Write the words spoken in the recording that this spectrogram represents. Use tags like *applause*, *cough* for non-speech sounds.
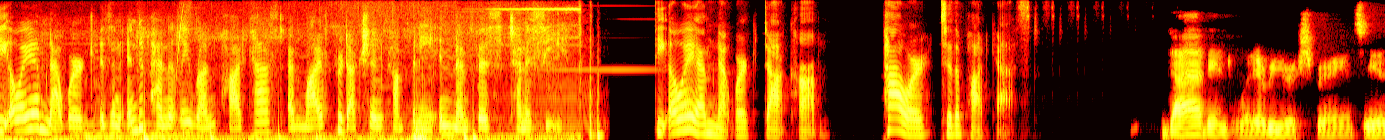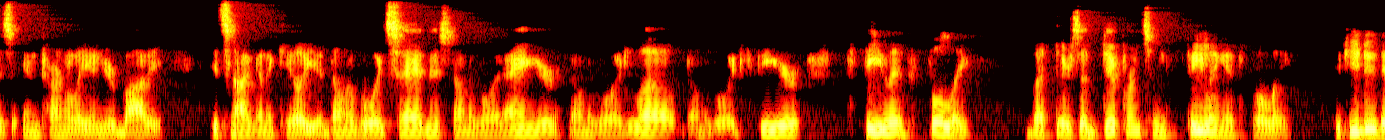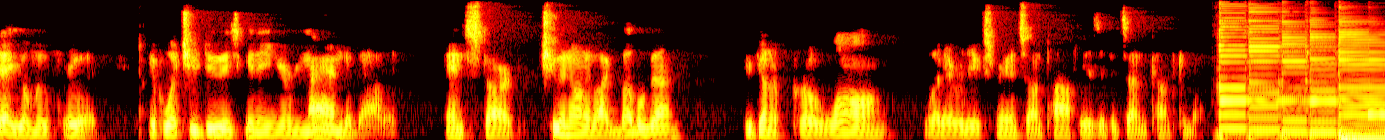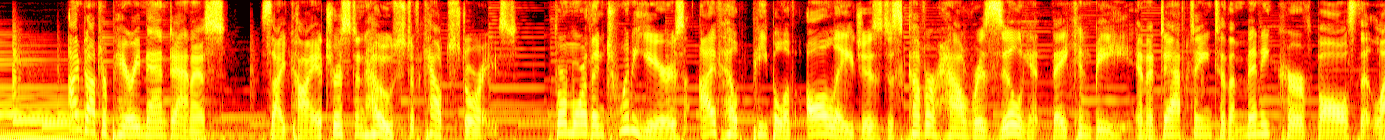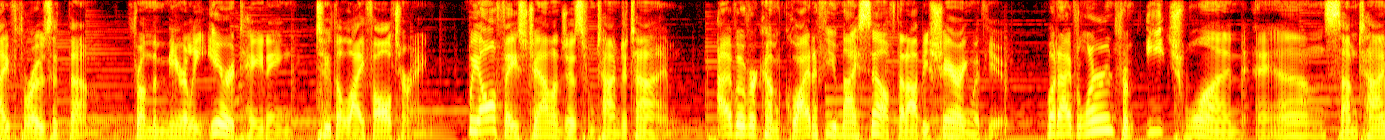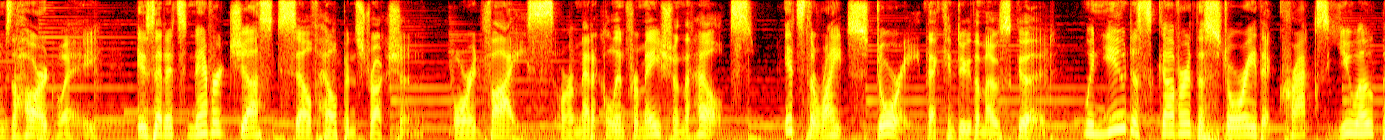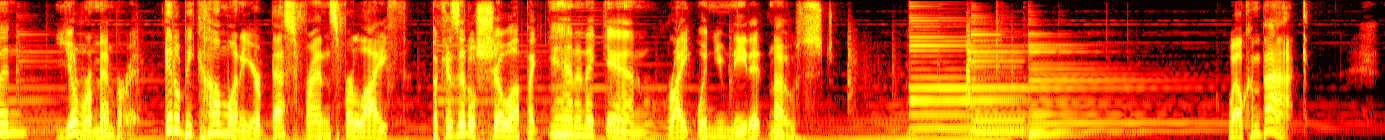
The OAM Network is an independently run podcast and live production company in Memphis, Tennessee. The TheOAMNetwork.com. Power to the podcast. Dive into whatever your experience is internally in your body. It's not going to kill you. Don't avoid sadness. Don't avoid anger. Don't avoid love. Don't avoid fear. Feel it fully. But there's a difference in feeling it fully. If you do that, you'll move through it. If what you do is get in your mind about it and start chewing on it like bubble gum, you're going to prolong whatever the experience on top is if it's uncomfortable. I'm Dr. Perry Mandanis, psychiatrist and host of Couch Stories. For more than 20 years, I've helped people of all ages discover how resilient they can be in adapting to the many curveballs that life throws at them, from the merely irritating to the life altering. We all face challenges from time to time. I've overcome quite a few myself that I'll be sharing with you. What I've learned from each one, and sometimes the hard way, is that it's never just self help instruction, or advice, or medical information that helps. It's the right story that can do the most good. When you discover the story that cracks you open, you'll remember it. It'll become one of your best friends for life because it'll show up again and again right when you need it most. Welcome back.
